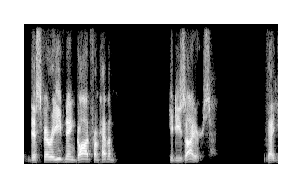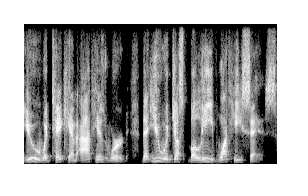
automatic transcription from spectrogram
This very evening, God from heaven, he desires that you would take him at his word, that you would just believe what he says.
